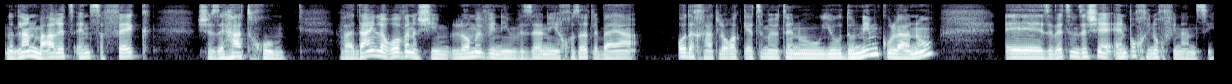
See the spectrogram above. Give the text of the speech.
נדל"ן בארץ אין ספק שזה התחום. ועדיין לרוב אנשים לא מבינים, וזה אני חוזרת לבעיה עוד אחת, לא רק עצם היותנו יהודונים כולנו, אה, זה בעצם זה שאין פה חינוך פיננסי.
